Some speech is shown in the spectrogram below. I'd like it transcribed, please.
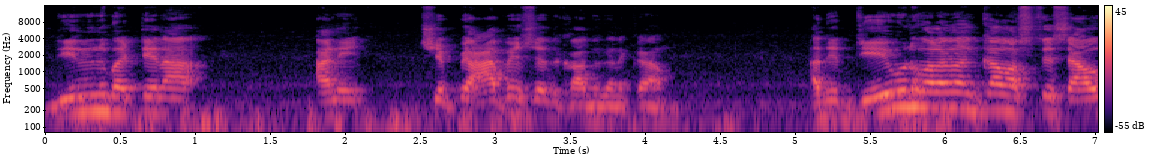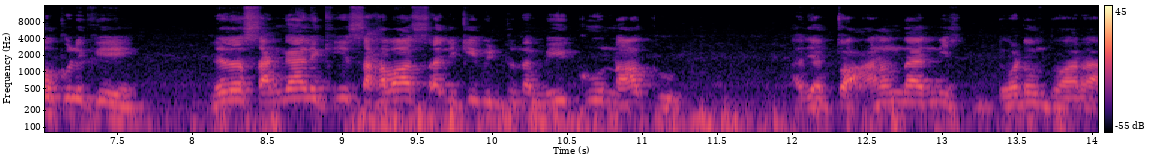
దీనిని బట్టేనా అని చెప్పి ఆపేసేది కాదు కనుక అది దేవుని వలన ఇంకా వస్తే సేవకుడికి లేదా సంఘానికి సహవాసానికి వింటున్న మీకు నాకు అది ఎంతో ఆనందాన్ని ఇవ్వడం ద్వారా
